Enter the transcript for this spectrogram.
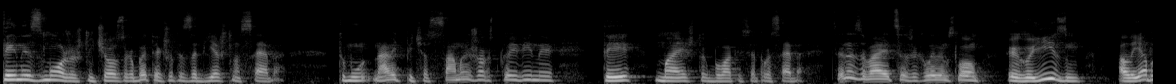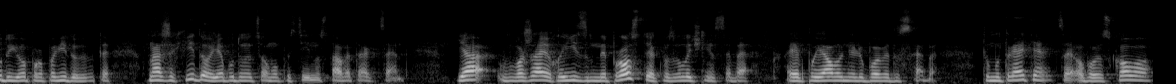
ти не зможеш нічого зробити, якщо ти заб'єш на себе. Тому навіть під час самої жорсткої війни ти маєш турбуватися про себе. Це називається жахливим словом егоїзм, але я буду його проповідувати. В наших відео я буду на цьому постійно ставити акцент. Я вважаю егоїзм не просто як возвеличення себе, а як проявлення любові до себе. Тому третє це обов'язково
